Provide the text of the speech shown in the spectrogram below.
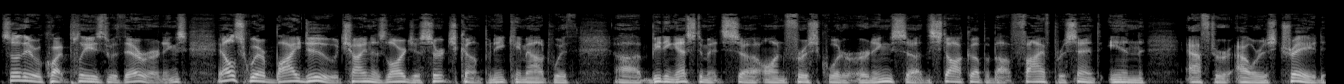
So they were quite pleased with their earnings. Elsewhere, Baidu, China's largest search company, came out with uh, beating estimates uh, on first quarter earnings. Uh, the stock up about 5% in after hours trade.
